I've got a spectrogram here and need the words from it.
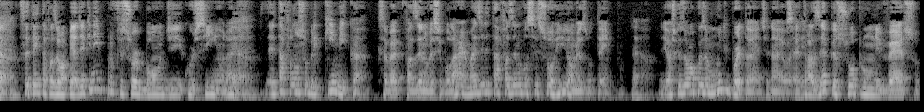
É. Você tenta fazer uma piadinha que nem professor bom de cursinho, né? É. Ele tá falando sobre química que você vai fazer no vestibular, mas ele tá fazendo você sorrir ao mesmo tempo. É. E eu acho que isso é uma coisa muito importante, né? É Sim. trazer a pessoa para um universo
